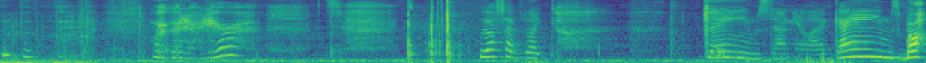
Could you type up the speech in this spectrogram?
We're good out here. We also have like games down here, like games. Bah.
